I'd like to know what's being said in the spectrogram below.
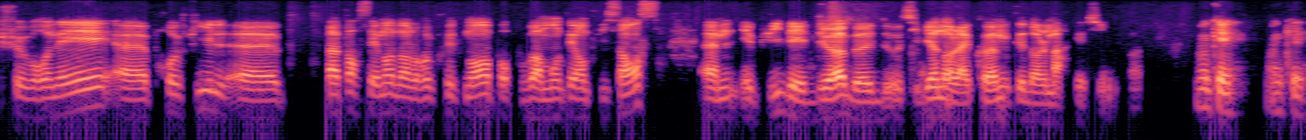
chevronné, profil pas forcément dans le recrutement pour pouvoir monter en puissance, et puis des jobs aussi bien dans la com que dans le marketing. Ok, ok.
